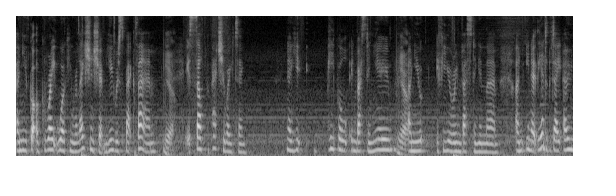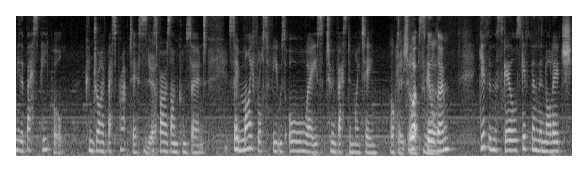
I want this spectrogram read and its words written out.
and you've got a great working relationship, and you respect them, Yeah. it's self-perpetuating. You know, you, people invest in you, Yeah. and you if you're investing in them, and you know, at the end of the day, only the best people can drive best practice, Yeah. as far as I'm concerned. So my philosophy was always to invest in my team, Okay. to So upskill yeah. them, give them the skills, give them the knowledge,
